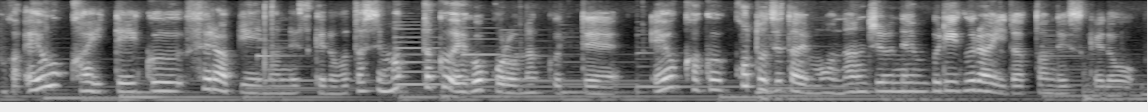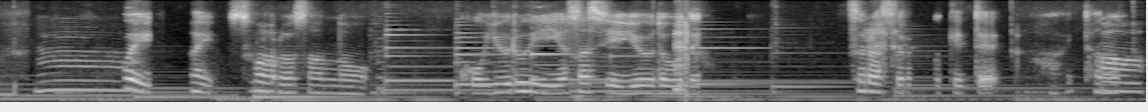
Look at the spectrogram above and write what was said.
なんか絵を描いていくセラピーなんですけど私全く絵心なくって絵を描くこと自体も何十年ぶりぐらいだったんですけど。すごい、はい、スワローさんのこうゆるい優しい誘導でスラスラ描けて、はい、楽あ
